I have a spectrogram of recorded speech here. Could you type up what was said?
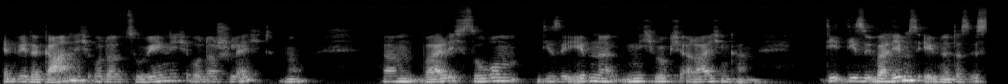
Entweder gar nicht oder zu wenig oder schlecht, ne? ähm, weil ich so rum diese Ebene nicht wirklich erreichen kann. Die, diese Überlebensebene, das ist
